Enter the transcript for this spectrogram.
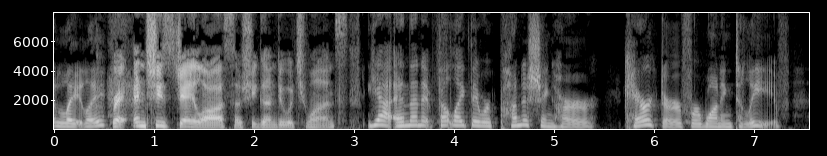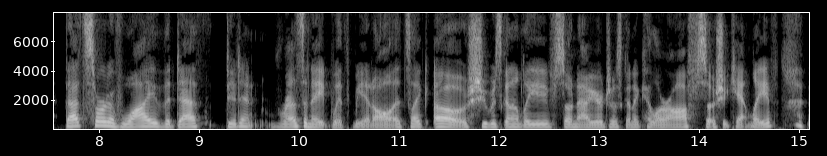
lately. Right. And she's J Law, so she gonna do what she wants. Yeah, and then it felt like they were punishing her character for wanting to leave. That's sort of why the death didn't resonate with me at all. It's like, oh, she was going to leave, so now you're just going to kill her off so she can't leave.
